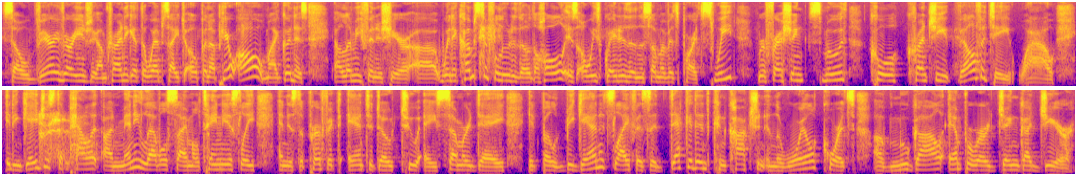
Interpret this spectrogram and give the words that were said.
So very, very interesting. I'm trying to get the website to open up here. Oh my goodness. Uh, let me finish here. Uh, when it comes to Falooda, though, the whole is always greater than the sum of its parts. Sweet, refreshing, smooth, cool, crunchy, velvety. Wow. It engages the palate on many levels simultaneously and is the perfect antidote to a summer day. It be- began its life as a decadent concoction in the royal courts of Mughal Emperor Jehangir.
